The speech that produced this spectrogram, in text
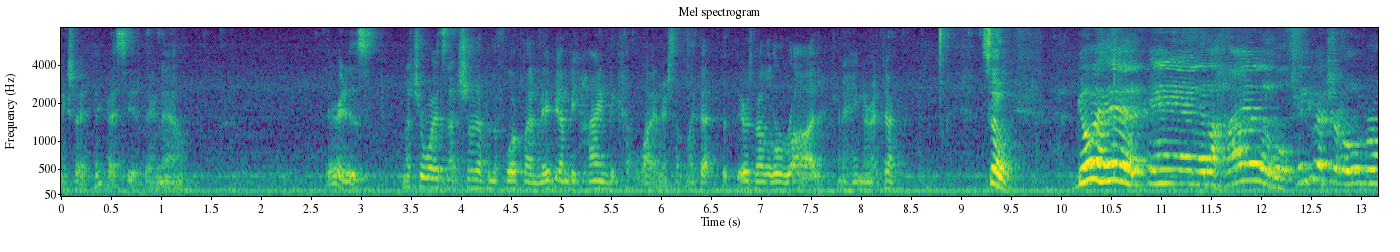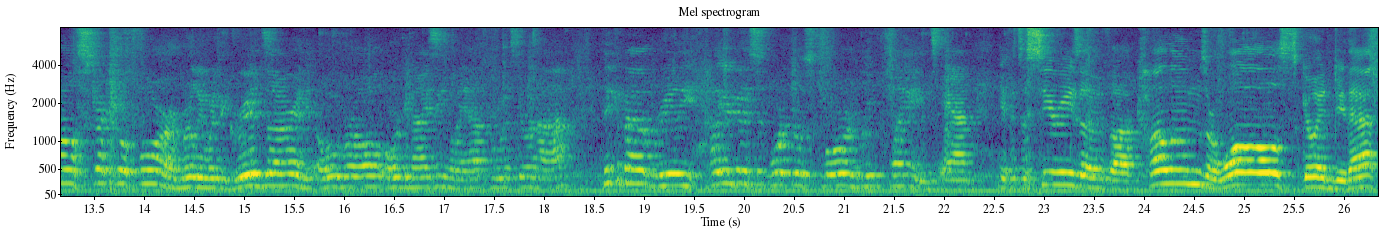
Actually, I think I see it there now. There it is. I'm not sure why it's not showing up in the floor plan. Maybe I'm behind the cut line or something like that, but there's my little rod kind of hanging right there. So go ahead and at a high level, think about your overall structural form, really where the grids are and the overall organizing layout for what's going on. Think about really how you're going to support those floor and roof planes. And if it's a series of uh, columns or walls, go ahead and do that.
